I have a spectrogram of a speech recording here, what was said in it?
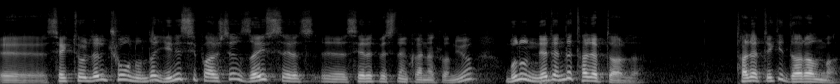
E, sektörlerin çoğunluğunda yeni siparişlerin zayıf seyret, e, seyretmesinden kaynaklanıyor. Bunun nedeni de talep darlığı. Talepteki daralma.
